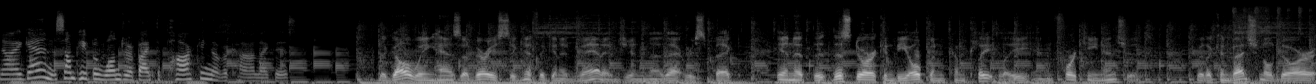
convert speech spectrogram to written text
Now again, some people wonder about the parking of a car like this. The Gullwing has a very significant advantage in uh, that respect in that th this door can be opened completely in 14 inches. With a conventional door,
